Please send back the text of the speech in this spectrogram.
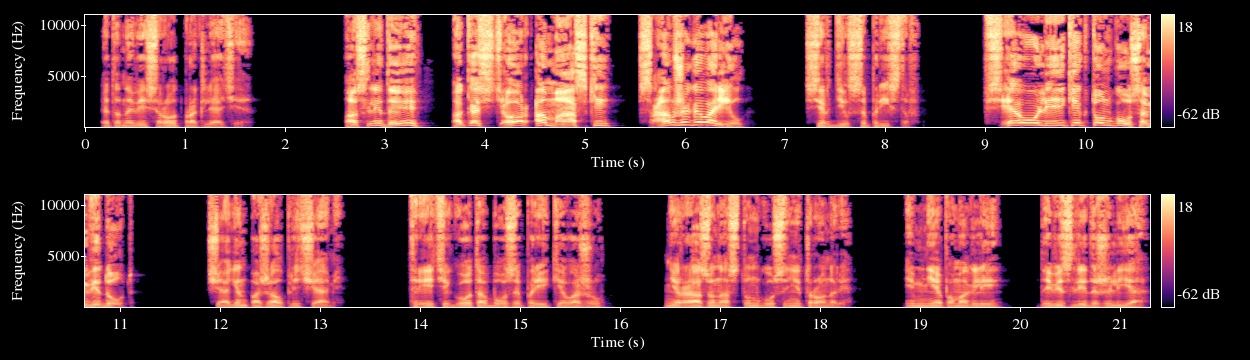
— это на весь род проклятие. — А следы? А костер? А маски? Сам же говорил! — сердился пристав. — Все улики к тунгусам ведут. Чагин пожал плечами. Третий год обозы по реке вожу. Ни разу нас тунгусы не тронули. И мне помогли, довезли до жилья.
